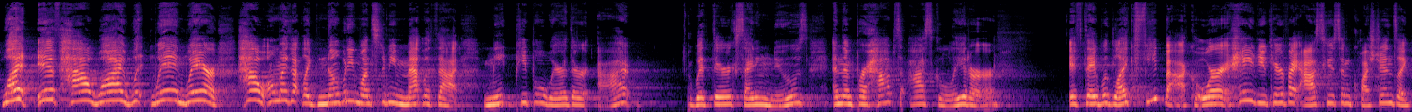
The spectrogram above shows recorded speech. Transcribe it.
what, if, how, why, what, when, where, how, oh my God. Like nobody wants to be met with that. Meet people where they're at with their exciting news and then perhaps ask later if they would like feedback or hey do you care if i ask you some questions? Like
